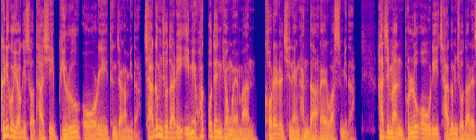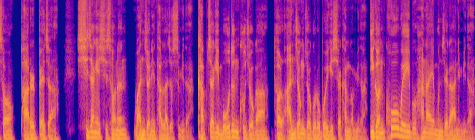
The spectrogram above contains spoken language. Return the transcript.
그리고 여기서 다시 비루올이 등장합니다. 자금 조달이 이미 확보된 경우에만 거래를 진행한다 해왔습니다. 하지만 블루오울이 자금 조달에서 발을 빼자 시장의 시선은 완전히 달라졌습니다. 갑자기 모든 구조가 덜 안정적으로 보이기 시작한 겁니다. 이건 코어 웨이브 하나의 문제가 아닙니다.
